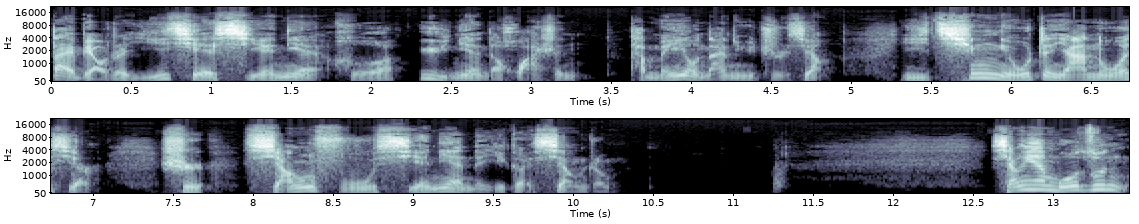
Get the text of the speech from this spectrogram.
代表着一切邪念和欲念的化身，它没有男女指向。以青牛镇压挪喜儿，是降服邪念的一个象征。降阎魔尊，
